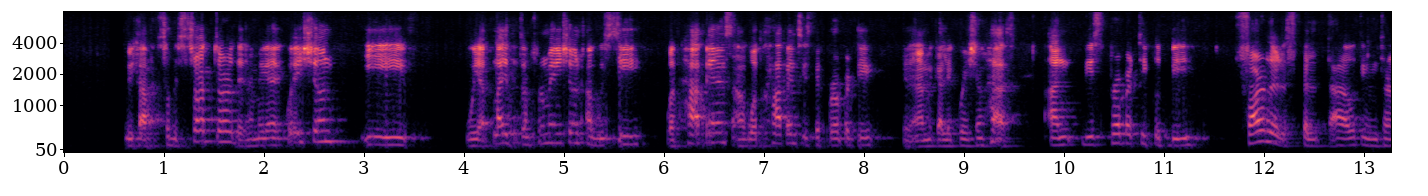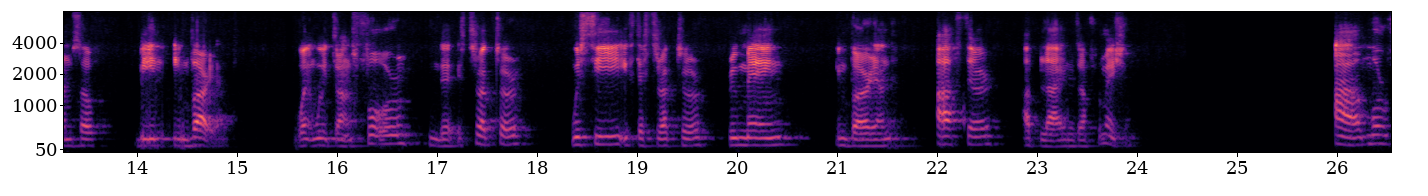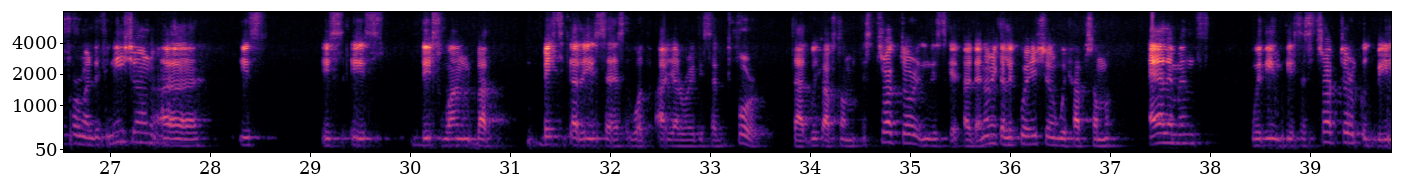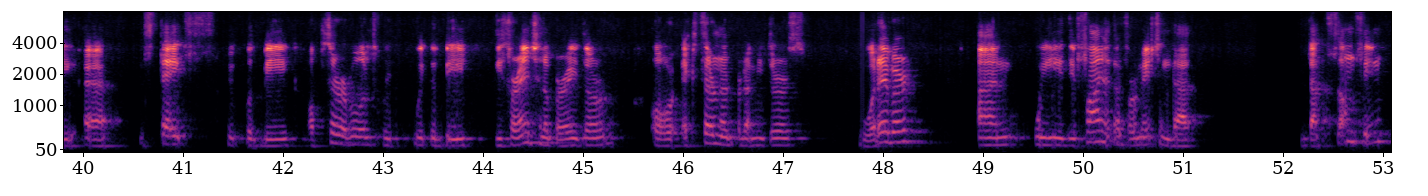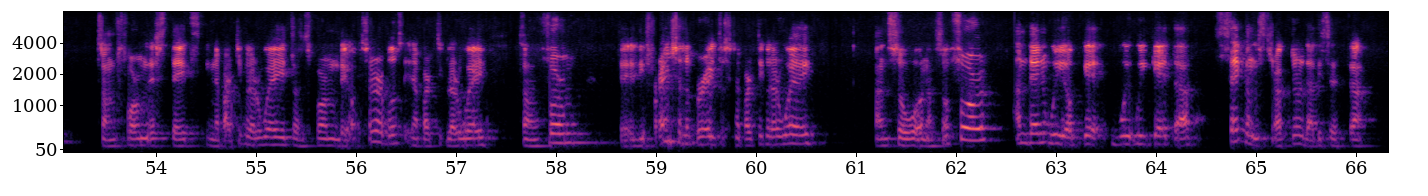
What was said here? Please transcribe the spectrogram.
We have some structure, dynamical equation. If we apply the transformation and we see what happens, and what happens is the property the dynamical equation has. And this property could be further spelled out in terms of being invariant. When we transform the structure, we see if the structure remains invariant after applying the transformation. A more formal definition uh, is, is, is this one, but basically says what I already said before that we have some structure in this a dynamical equation. We have some elements within this structure, could be uh, states, it could be observables, we, we could be differential operator or external parameters, whatever. And we define a transformation that that something transform the states in a particular way, transform the observables in a particular way, transform the differential operators in a particular way, and so on and so forth. And then we get we, we get a second structure that is a,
